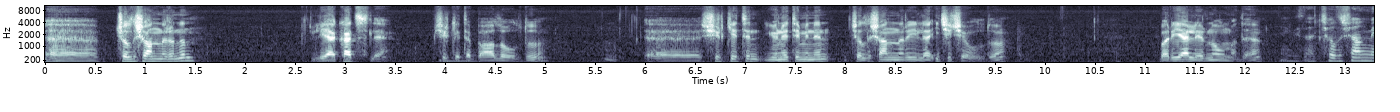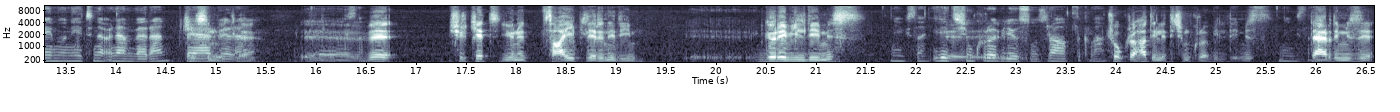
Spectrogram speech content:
Ee, çalışanlarının liyakatle şirkete bağlı olduğu, e, şirketin yönetiminin çalışanlarıyla iç içe olduğu, bariyerlerin olmadığı, Ne güzel. Çalışan memnuniyetine önem veren, değer kesinlikle veren. e, güzel. ve şirket yönet sahiplerini diyeyim e, görebildiğimiz, Ne güzel. İletişim Ee, kurabiliyorsunuz rahatlıkla. çok rahat iletişim kurabildiğimiz, derdimizi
